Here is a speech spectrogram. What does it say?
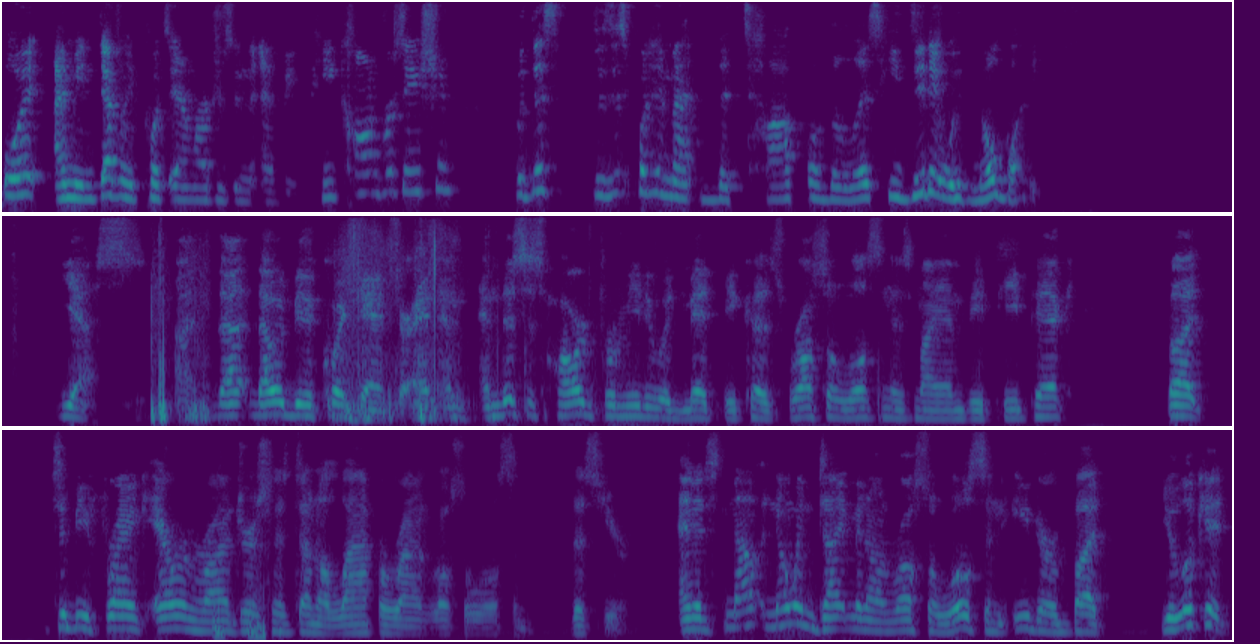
put? I mean, definitely puts Aaron Rodgers in the MVP conversation. But this does this put him at the top of the list? He did it with nobody. Yes, uh, that that would be the quick answer, and, and and this is hard for me to admit because Russell Wilson is my MVP pick, but to be frank, Aaron Rodgers has done a lap around Russell Wilson this year and it's not no indictment on Russell Wilson either, but you look at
